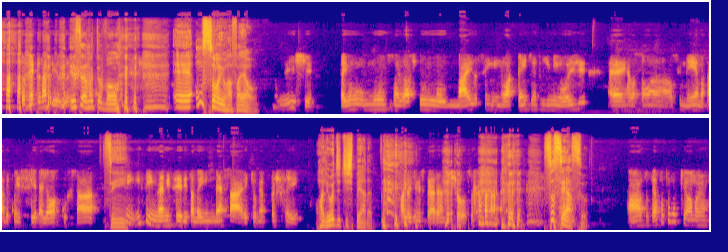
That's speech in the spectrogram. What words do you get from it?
tô sempre na brisa. Isso é muito bom. É um sonho, Rafael. Vixe, tenho muitos, mas eu acho que o mais, assim, latente dentro de mim hoje é em relação a- ao cinema, sabe? Conhecer melhor, cursar, Sim. enfim, enfim, né? Me inserir também nessa área que eu me apaixonei. Hollywood te espera. Hollywood me espera, show. Sucesso. ah, sucesso é fazer o que ama, né?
